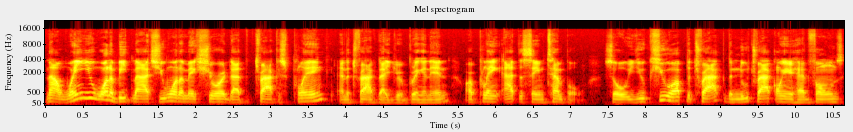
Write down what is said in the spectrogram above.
Now when you want to beat match you want to make sure that the track is playing and the track that you're bringing in are playing at the same tempo. So you cue up the track, the new track on your headphones,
